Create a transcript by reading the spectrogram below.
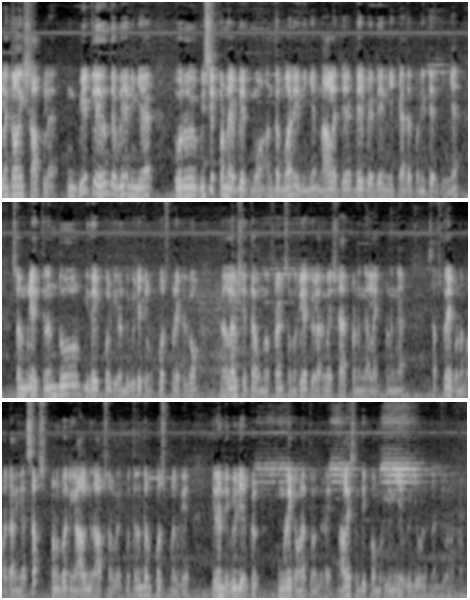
எலக்ட்ரானிக் ஷாப்பில் உங்கள் வீட்டில் இருந்து அப்படியே நீங்கள் ஒரு விசிட் பண்ண எப்படி இருக்குமோ அந்த மாதிரி நீங்கள் நாலேஜை டே பை டே நீங்கள் கேதர் பண்ணிகிட்டே இருக்கீங்க. ஸோ நம்மளே தினந்தோறும் இதே போல் இரண்டு வீடியோக்கள் நம்ம போஸ்ட் பண்ணிட்டு இருக்கோம். நல்ல விஷயத்த உங்கள் ஃப்ரெண்ட்ஸ் உங்கள் ரிலேட்டிவ் எல்லாருமே ஷேர் பண்ணுங்க லைக் பண்ணுங்கள் சப்ஸ்கிரைப் பண்ண மறக்காதீங்க. சப்ஸ் பண்ணும்போது நீங்கள் ஆளுங்கிற ஆப்ஷன் வைக்கும் தினந்தோறும் போஸ்ட் பண்ணக்கூடிய இரண்டு வீடியோக்கள் உங்களுடைய கவனத்தை வந்துடும். நாளை சந்திப்போம் ஒரு இனிய வீடியோவில் நன்றி வணக்கம்.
